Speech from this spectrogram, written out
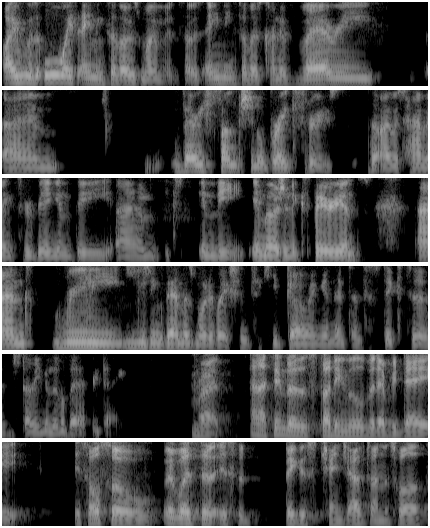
I was always aiming for those moments. I was aiming for those kind of very um, very functional breakthroughs that I was having through being in the um, in the immersion experience, and really using them as motivation to keep going and, and to stick to studying a little bit every day. Right. And I think that studying a little bit every day is also it was the is the biggest change I've done as well.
